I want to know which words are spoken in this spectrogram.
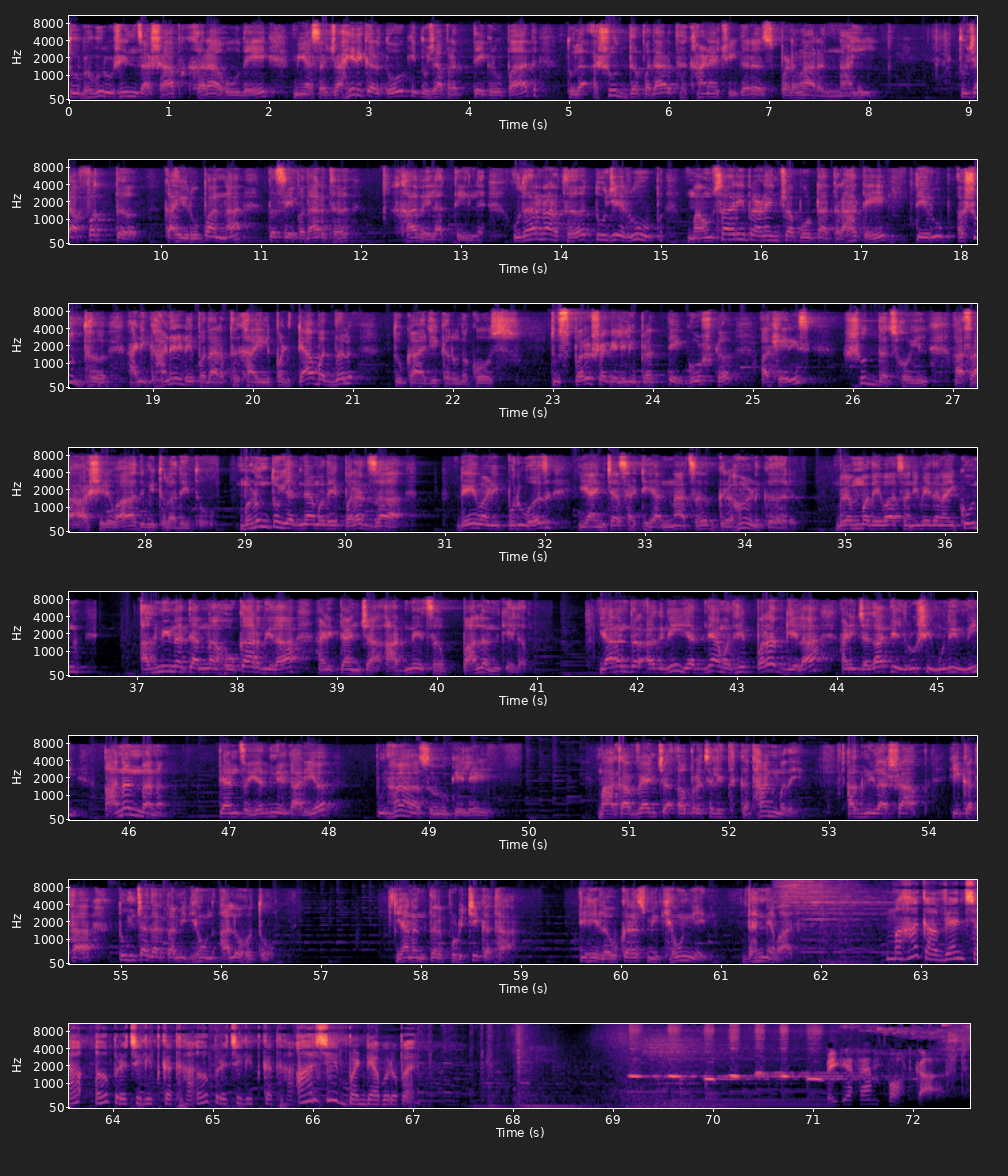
तू भृगुऋषींचा शाप खरा होऊ दे. मी असं जाहीर करतो की तुझ्या प्रत्येक रूपात तुला अशुद्ध पदार्थ खाण्याची गरज पडणार नाही. तुझ्या फक्त काही रूपांना तसे पदार्थ खावे लागतील. उदाहरणार्थ तू जे रूप मांसाहारी प्राण्यांच्या पोटात राहते ते रूप अशुद्ध आणि घाणेरडे पदार्थ खाईल पण त्याबद्दल तू काळजी करू नकोस. तू स्पर्श केलेली प्रत्येक गोष्ट अखेरीस शुद्धच होईल असा आशीर्वाद मी तुला देतो. म्हणून तू यज्ञामध्ये परत जा. देव आणि पूर्वज यांच्यासाठी अन्नाचं ग्रहण कर. ब्रह्मदेवाचं निवेदन ऐकून अग्नीनं त्यांना होकार दिला आणि त्यांच्या आज्ञेचं पालन केलं. यानंतर अग्नी यज्ञामध्ये परत गेला आणि जगातील ऋषी मुनींनी आनंदानं त्यांचं यज्ञ कार्य पुन्हा सुरू केले. महाकाव्यांच्या अप्रचलित कथांमध्ये अग्नीला शाप ही कथा तुमच्याकरता मी घेऊन आलो होतो. यानंतर पुढची कथा तीही लवकरच मी घेऊन येईन. धन्यवाद. महाकाव्यांच्या अप्रचलित कथा अप्रचलित कथा. आर जे बंड्या बरोबर Big FM Podcast.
